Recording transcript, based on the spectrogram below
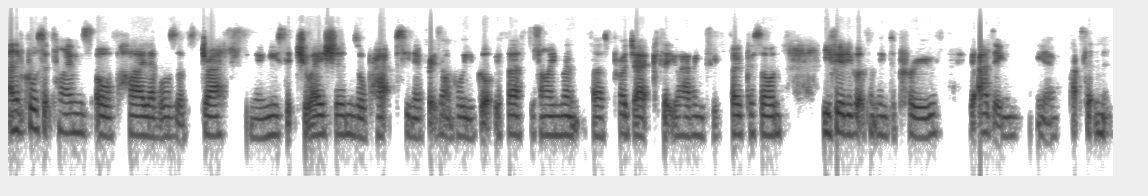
And of course, at times of high levels of stress, you know, new situations, or perhaps, you know, for example, you've got your first assignment, first project that you're having to focus on, you feel you've got something to prove, you're adding, you know, perhaps an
